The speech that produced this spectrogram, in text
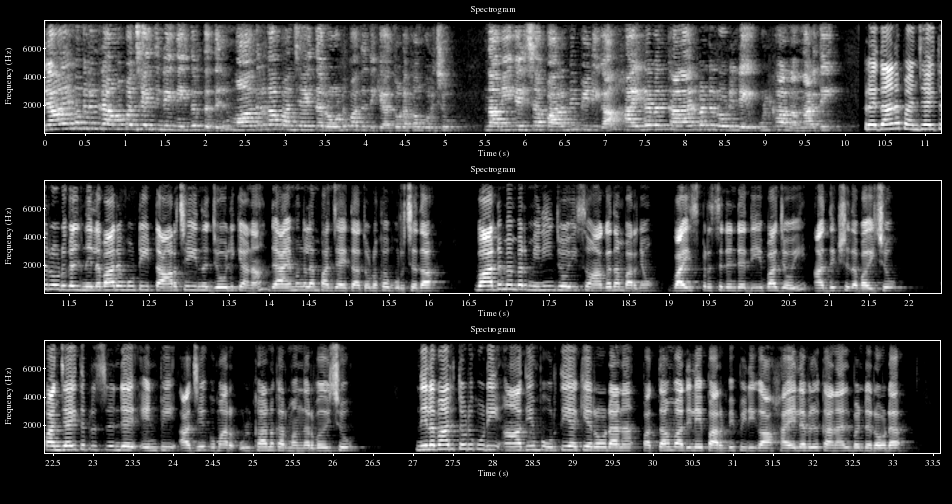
രായമംഗലം ഗ്രാമപഞ്ചായത്തിന്റെ നേതൃത്വത്തിൽ മാതൃകാ പഞ്ചായത്ത് റോഡ് പദ്ധതിക്ക് തുടക്കം കുറിച്ചു. നവീകരിച്ച പറമ്പി പീടിക ഹൈലെവൽ കനാൽ ബണ്ട് റോഡിന്റെ ഉദ്ഘാടനം നടത്തി. പ്രധാന പഞ്ചായത്ത് റോഡുകൾ നിലവാരം കൂട്ടി ടാർ ചെയ്യുന്ന ജോലിക്കാണ് രായമംഗലം പഞ്ചായത്ത് തുടക്കം കുറിച്ചത്. വാർഡ് മെമ്പർ മിനി ജോയി സ്വാഗതം പറഞ്ഞു. വൈസ് പ്രസിഡന്റ് ദീപ ജോയി അധ്യക്ഷത വഹിച്ചു. Panchayat president N P Ajaykumar ഉദ്ഘാടന കർമ്മം നിർവഹിച്ചു. നിലവാരത്തോടു കൂടി ആദ്യം പൂർത്തിയാക്കിയ റോഡാണ് പത്താം വാർഡിലെ Parambippidika high level canal bund road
